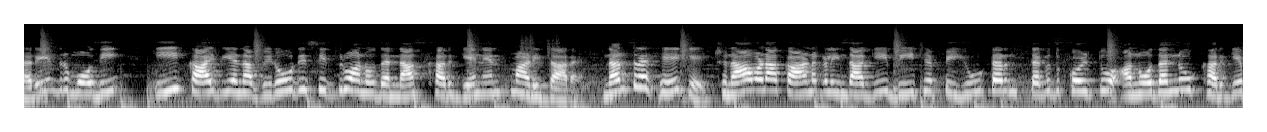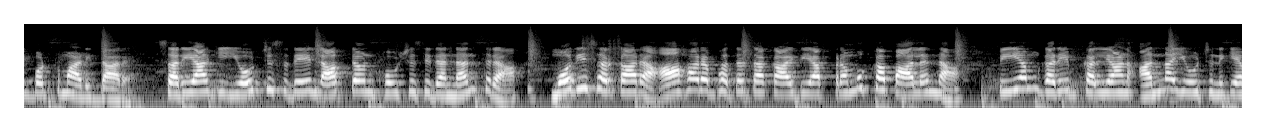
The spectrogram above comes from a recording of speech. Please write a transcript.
ನರೇಂದ್ರ ಮೋದಿ ಈ ಕಾಯ್ದೆಯನ್ನ ವಿರೋಧಿಸಿದ್ರು ಅನ್ನೋದನ್ನ ಖರ್ಗೆ ನೆನ್ಪು ಮಾಡಿದ್ದಾರೆ. ನಂತರ ಹೇಗೆ ಚುನಾವಣಾ ಕಾರಣಗಳಿಂದಾಗಿ ಬಿಜೆಪಿ ಯೂ ಟರ್ನ್ ತೆಗೆದುಕೊಳ್ತು ಅನ್ನೋದನ್ನು ಖರ್ಗೆ ಬೊಟ್ಟು ಮಾಡಿದ್ದಾರೆ. ಸರಿಯಾಗಿ ಯೋಚಿಸದೆ ಲಾಕ್ಡೌನ್ ಘೋಷಿಸಿದ ನಂತರ ಮೋದಿ ಸರ್ಕಾರ ಆಹಾರ ಭದ್ರತಾ ಕಾಯ್ದೆಯ ಪ್ರಮುಖ ಪಾಲನ್ನ ಪಿಎಂ ಗರೀಬ್ ಕಲ್ಯಾಣ್ ಅನ್ನ ಯೋಜನೆಗೆ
